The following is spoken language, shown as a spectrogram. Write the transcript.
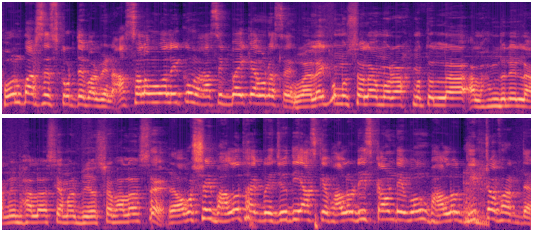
ফোন পারচেস করতে পারবেন। আসসালামু আলাইকুম হাসিক ভাই কেমন আছেন? ওয়ালাইকুম আসসালাম রহমতুল্লাহ আলহামদুলিল্লাহ আমি ভালো আছি আমার ভিউসরা ভালো আছে? অবশ্যই ভালো থাকবে যদি আজকে ভালো ডিসকাউন্ট এবং ভালো গিফট অফার দেন।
